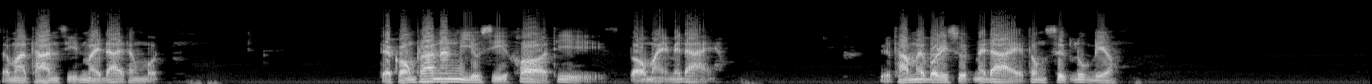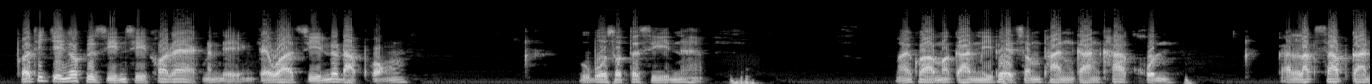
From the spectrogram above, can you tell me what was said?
สมาทานศีลใหม่ได้ทั้งหมด แต่ของพระนั้นมีอยู่สี่ข้อที่ต่อใหม่ไม่ได้ คือทำให้บริสุทธิ์ไม่ได้ต้องศึกลูกเดียว เพราะที่จริงก็คือศีลสี่ข้อแรกนั่นเอง แต่ว่าศีลระดับของอุโบสถศีลนะฮะหมายความว่าการมีเพศสัมพันธ์การฆ่าคน การลักทรัพย์การ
